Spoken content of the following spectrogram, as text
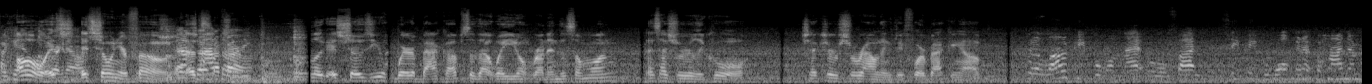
I can't Oh, it's right it's showing your phone. That's That's showing my phone. look, it shows you where to back up so that way you don't run into someone. That's actually really cool. Check your surroundings before backing up. But a lot of people on that will find see people walking up behind them.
